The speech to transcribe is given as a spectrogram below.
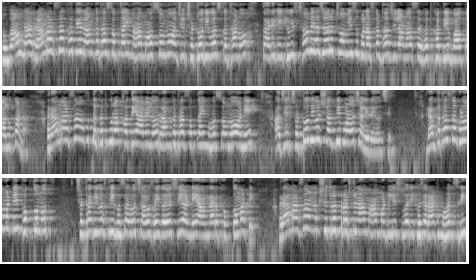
વાવના રામારસા ખાતે રામકથા સપ્તાહી મહામહોત્સવનો આજે છઠ્ઠો દિવસ. કથાનો તારીખ એકવીસ છ બે હજાર ચોવીસ બનાસકાંઠા જિલ્લાના સરહદ ખાતે વાવ તાલુકાના રામારસા તખતપુરા ખાતે આવેલો રામકથા સપ્તાહી મહોત્સવનો અને આજે છઠ્ઠો દિવસ શાંતિપૂર્ણ ચાલી રહ્યો છે. રામકથા સાંભળવા માટે ભક્તોનો છઠ્ઠા દિવસથી ઘસારો ચાલુ થઈ ગયો છે અને આવનાર ભક્તો માટે રામારસા નક્ષત્ર ટ્રસ્ટના મહામંડલેશ્વર એક હજાર આઠ મહંત શ્રી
